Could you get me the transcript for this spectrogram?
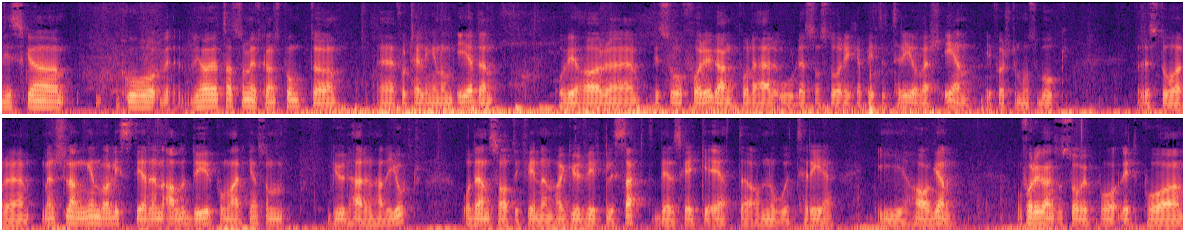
Vi ska gå... Vi har ju tagit som utgångspunkt då, eh, fortällingen om Eden. Och vi har... Eh, vi såg förra gången på det här ordet som står i kapitel 3 och vers 1 i Första Mosebok. Det står eh, Men slangen var listigare än alla dyr på marken som Gud Herren hade gjort. Och den sa till kvinnan, har Gud verkligen sagt, det ska icke äta av något tre i hagen. Och förra gången så såg vi på, lite på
